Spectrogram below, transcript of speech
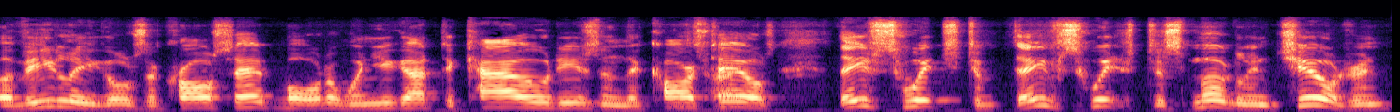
of illegals across that border when you got the coyotes and the cartels. Right. They've switched to they've switched to smuggling children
